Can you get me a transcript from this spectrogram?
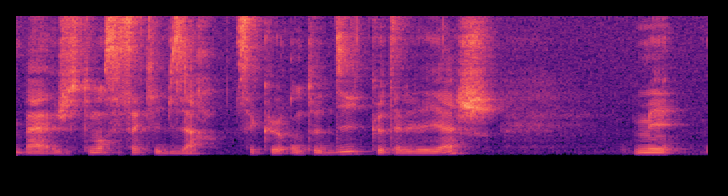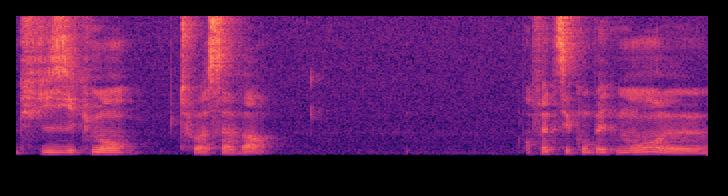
Bah justement, c'est ça qui est bizarre. C'est qu'on te dit que t'as le VIH, mais physiquement, toi, ça va. En fait, c'est complètement... euh,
